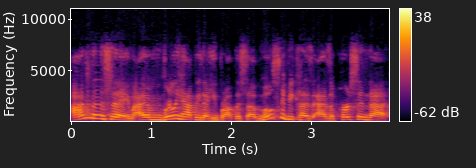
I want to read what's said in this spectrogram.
I'm the same. I am really happy that he brought this up, mostly because as a person that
